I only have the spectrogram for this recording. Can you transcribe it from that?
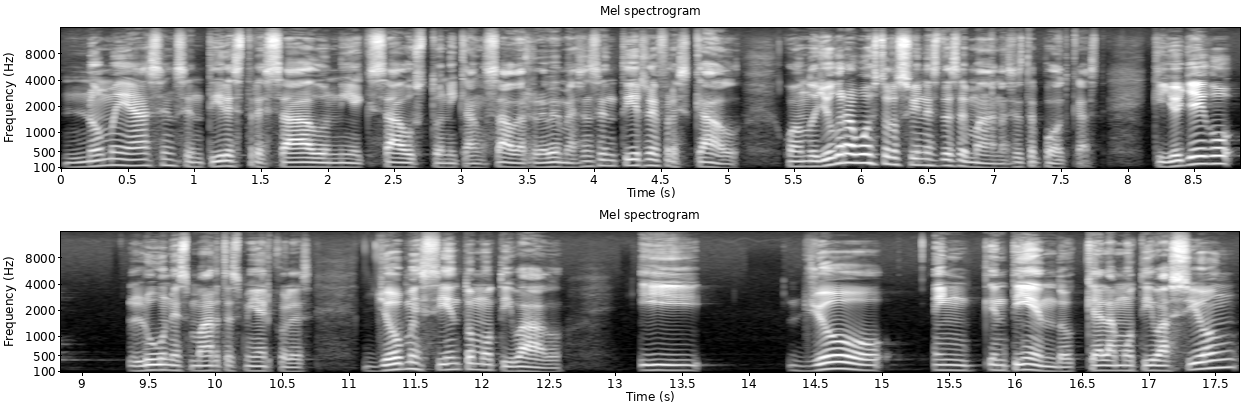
no me hacen sentir estresado, ni exhausto, ni cansado. Al revés, me hacen sentir refrescado. Cuando yo grabo estos fines de semana, este podcast, que yo llego lunes, martes, miércoles, yo me siento motivado. Y yo entiendo que la motivación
